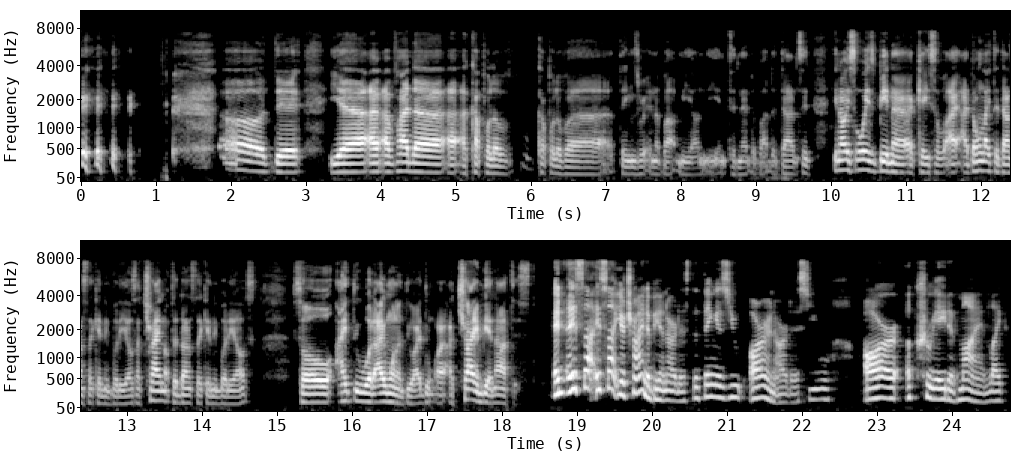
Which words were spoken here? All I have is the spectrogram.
Dear, yeah. I, have had a, a, couple of couple of uh, things written about me on the internet about the dancing. You know, it's always been a, a case of I, I don't like to dance like anybody else. I try not to dance like anybody else. So I do what I want to do. I do. I, I try and be an artist. And it's not. It's not. You're trying to be an artist. The thing is, you are an artist. You are a creative mind. Like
